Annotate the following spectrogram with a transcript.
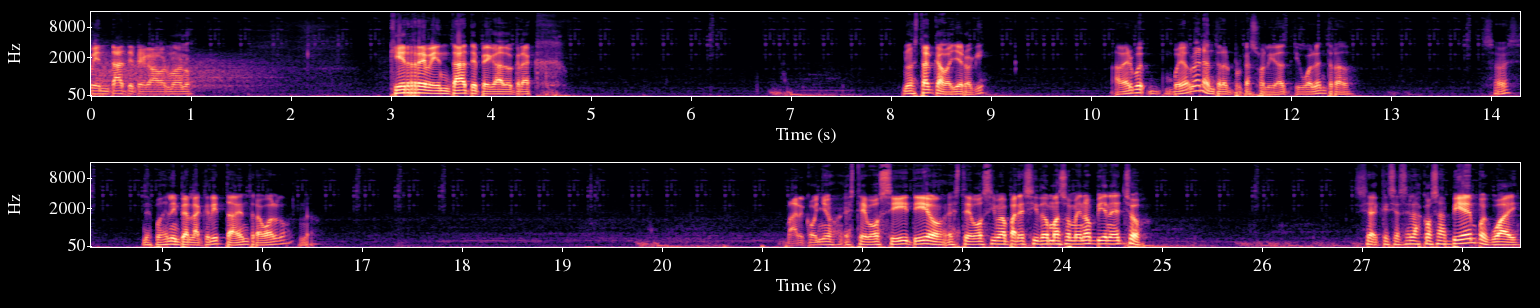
Buah, qué reventada te he pegado, hermano. Qué reventada te he pegado, crack. No está el caballero aquí. A ver, voy, a volver a entrar por casualidad. Igual he entrado. ¿Sabes? Después de limpiar la cripta, ¿entra o algo? No. Vale, coño, este boss sí, tío. Este boss sí me ha parecido más o menos bien hecho. Que si hacen las cosas bien, pues guay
